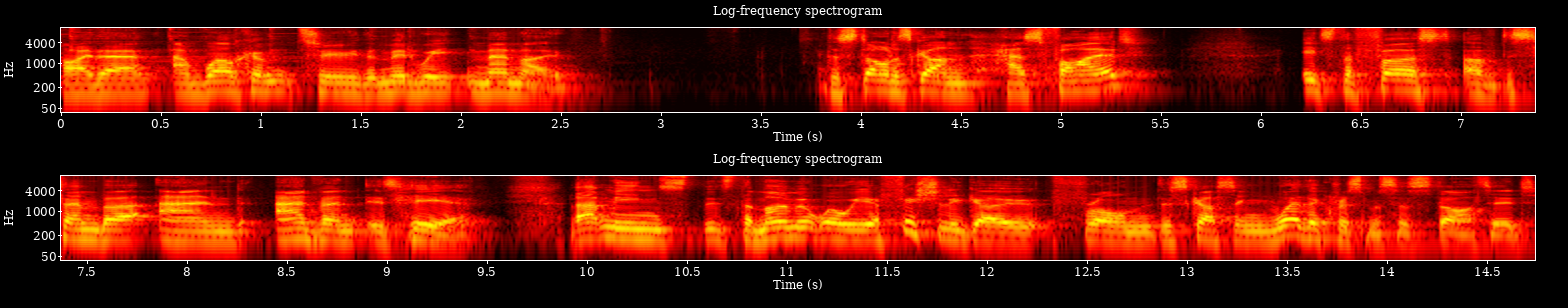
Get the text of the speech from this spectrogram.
Hi there, and welcome to the midweek memo. The starter's gun has fired. It's the 1st of December, and Advent is here. That means it's the moment where we officially go from discussing whether Christmas has started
